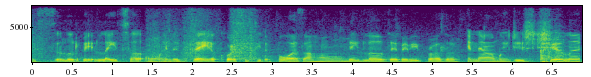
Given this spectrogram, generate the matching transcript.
It's a little bit later on in the day. Of course, you see the boys are home. They love their baby brother. And now we just chilling.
